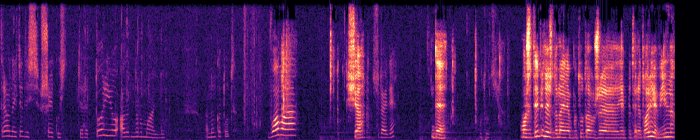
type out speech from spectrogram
Треба знайти десь ще якусь територію, але нормально. А ну-ка тут. Вова! Ще. Сюди йди. Де? Отут є. Може ти підеш до мене, бо тут вже якби територія вільна.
